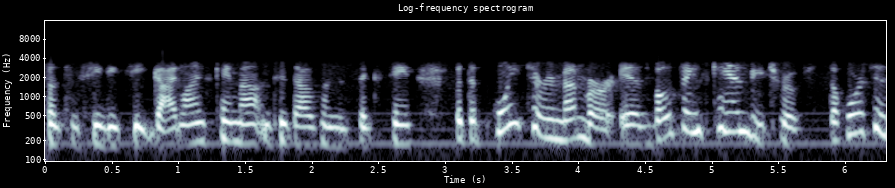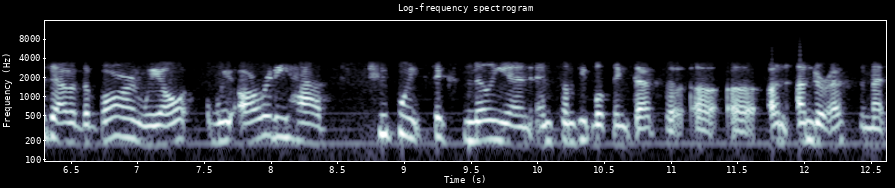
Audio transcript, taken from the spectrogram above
since the CDC guidelines came out in 2016. But the point to remember is both things can be true. The horse is out of the barn. We all we already have 2.6 million, and some people think that's a, a, a an underestimate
